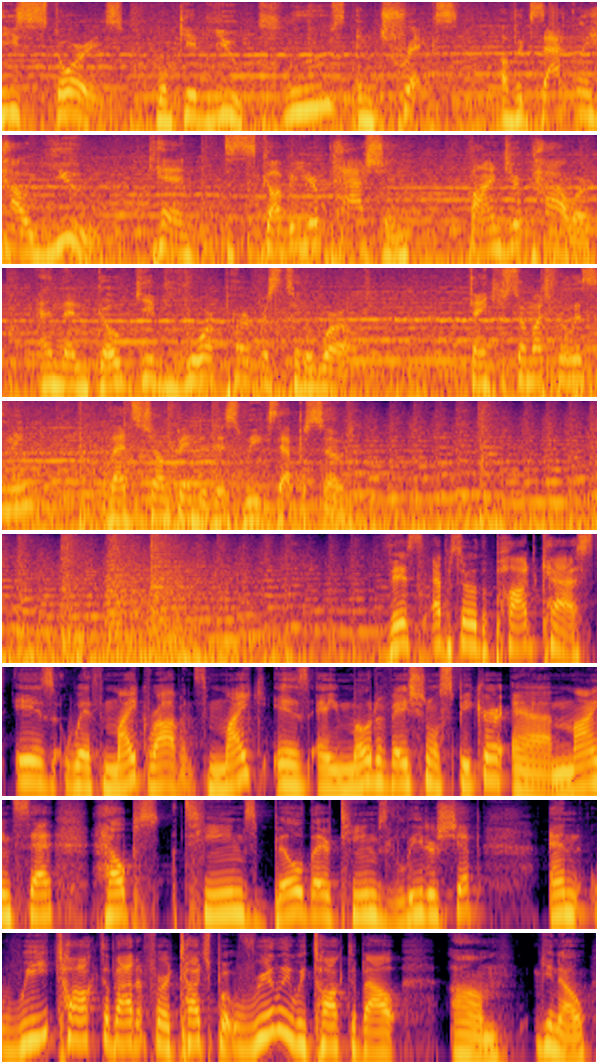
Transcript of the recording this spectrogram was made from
These stories will give you clues and tricks of exactly how you can discover your passion, find your power, and then go give your purpose to the world. Thank you so much for listening. Let's jump into this week's episode. This episode of the podcast is with Mike Robbins. Mike is a motivational speaker and mindset, helps teams build their team's leadership. And we talked about it for a touch, but really we talked about, um, you know,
